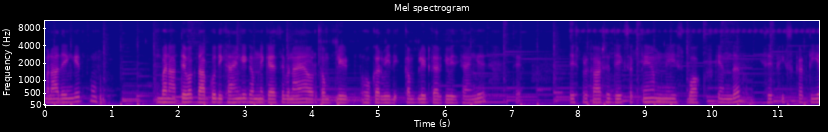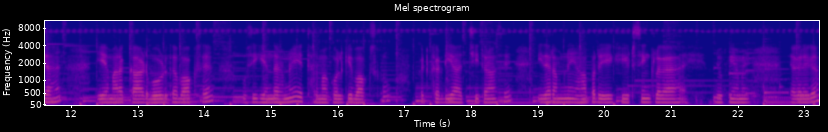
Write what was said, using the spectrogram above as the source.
बना देंगे तो बनाते वक्त आपको दिखाएँगे कि हमने कैसे बनाया और कंप्लीट होकर भी कंप्लीट करके भी दिखाएँगे। तो इस प्रकार से देख सकते हैं हमने इस बॉक्स के अंदर इसे फिक्स कर दिया है। ये हमारा कार्डबोर्ड का बॉक्स है। उसी के अंदर हमने ये थर्माकोल के बॉक्स को फिट कर दिया अच्छी तरह से। इधर हमने यहाँ पर एक हीट सिंक लगाया है। जो कि हमें क्या करेगा?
